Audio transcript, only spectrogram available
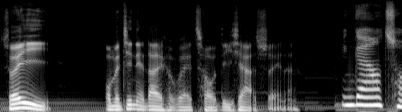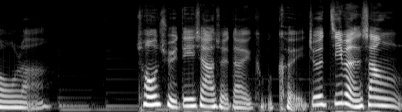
所以我们今年到底可不可以抽地下水呢？应该要抽啦，抽取地下水到底可不可以？就是基本上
